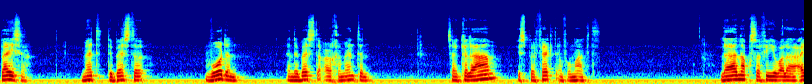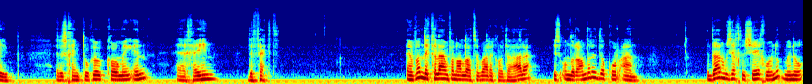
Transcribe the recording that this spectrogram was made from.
wijze, met de beste woorden en de beste argumenten. Zijn kalaam is perfect en volmaakt. La naqsa fi wala aib. Er is geen toekoming in en geen defect. En van de kalaam van Allah wa ta'ala is onder andere de Koran. En daarom zegt de sheikh, ونؤمن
